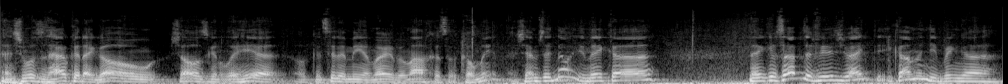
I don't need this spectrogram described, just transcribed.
and Shmuel says, how could I go? Shaul is going to live here, or consider me a Mary b'malchus, or kill me. Hashem said, no, you make a make a subterfuge, right? You come and you bring a,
